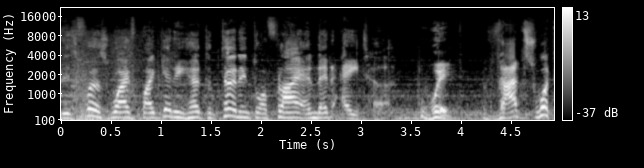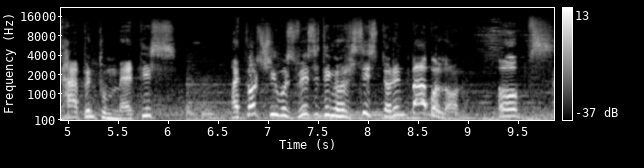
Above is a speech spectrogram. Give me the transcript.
his first wife by getting her to turn into a fly and then ate her. Wait, that's what happened to Metis? I thought she was visiting her sister in Babylon. Oops.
